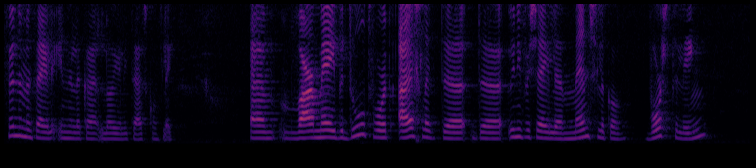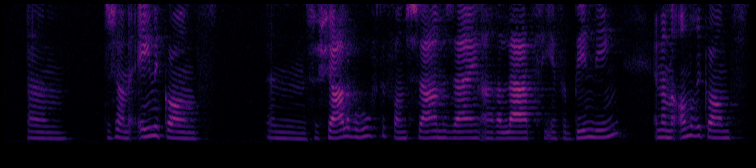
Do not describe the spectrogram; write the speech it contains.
fundamentele innerlijke loyaliteitsconflict. Um, waarmee bedoeld wordt eigenlijk de, de universele menselijke worsteling. Um, dus aan de ene kant een sociale behoefte van samen zijn, aan relatie en verbinding. En aan de andere kant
